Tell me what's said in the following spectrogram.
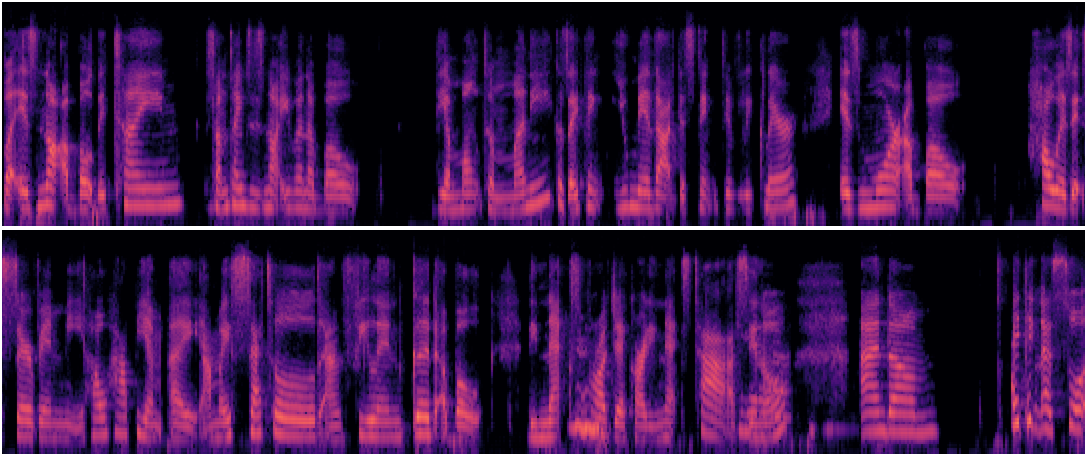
But it's not about the time. Sometimes it's not even about the amount of money because i think you made that distinctively clear is more about how is it serving me how happy am i am i settled and feeling good about the next project or the next task yeah. you know and um i think that's so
